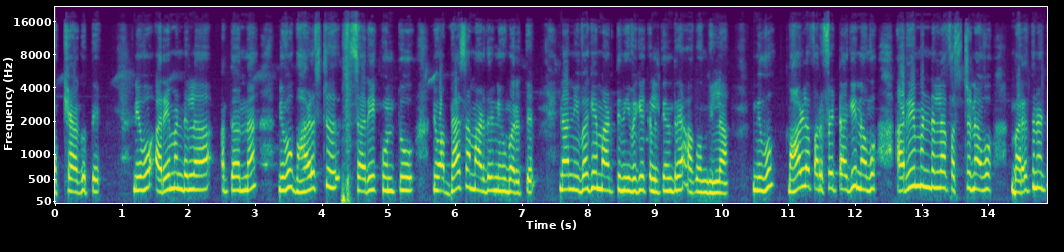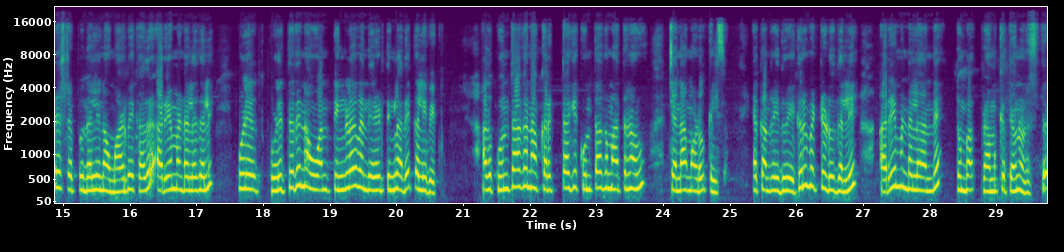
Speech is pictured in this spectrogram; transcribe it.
ಮುಖ್ಯ ಆಗುತ್ತೆ. ನೀವು ಅರೆಮಂಡಲ ಅದನ್ನ ನೀವು ಬಹಳಷ್ಟು ಸರಿ ಕುಂತು ನೀವು ಅಭ್ಯಾಸ ಮಾಡಿದ್ರೆ ನೀವು ಬರುತ್ತೆ. ನಾನು ಇವಾಗೆ ಮಾಡ್ತೀನಿ, ಇವಾಗೆ ಕಲಿತೀನಿ ಅಂದ್ರೆ ಆಗೋಂಗಿಲ್ಲ. ನೀವು ಬಹಳ ಪರ್ಫೆಕ್ಟ್ ಆಗಿ ನಾವು ಅರೆಮಂಡಲ ಫಸ್ಟ್ ನಾವು ಭರತನಾಟ್ಯ ಸ್ಟೆಪ್ನಲ್ಲಿ ನಾವು ಮಾಡಬೇಕಾದ್ರೆ ಅರೆಮಂಡಲದಲ್ಲಿ ಕುಳಿ, ಕುಳಿತದೆ ನಾವು ಒಂದ್ ತಿಂಗಳು, ಒಂದ್ ಎರಡು ತಿಂಗಳು ಅದೇ ಕಲಿಬೇಕು. ಅದು ಕುಂತಾಗ ನಾವು ಕರೆಕ್ಟಾಗಿ ಕುಂತಾಗ ಮಾತ್ರ ನಾವು ಚೆನ್ನಾಗಿ ಮಾಡೋ ಕೆಲಸ. ಯಾಕಂದ್ರೆ ಇದು ಎಗರು ಮೆಟ್ಟಿಡೋದಲ್ಲಿ ಅರೆಮಂಡಲ ಅಂದ್ರೆ ತುಂಬಾ ಪ್ರಾಮುಖ್ಯತೆಯನ್ನು ನಡೆಸುತ್ತೆ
